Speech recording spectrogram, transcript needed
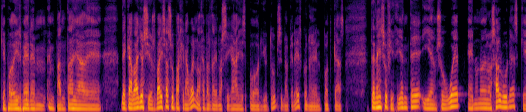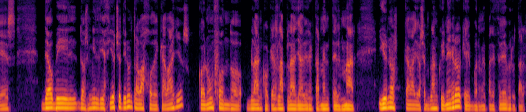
que podéis ver en, pantalla de, de, caballos, si os vais a su página web, no hace falta que nos sigáis por YouTube, si no queréis, con el podcast tenéis suficiente. Y en su web, en uno de los álbumes, que es Deauville 2018 tiene un trabajo de caballos con un fondo blanco, que es la playa directamente, el mar, y unos caballos en blanco y negro que, bueno, me parece brutal.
